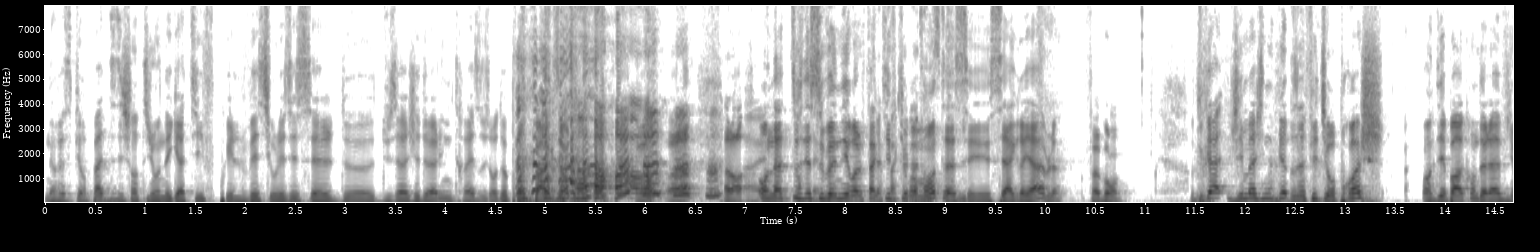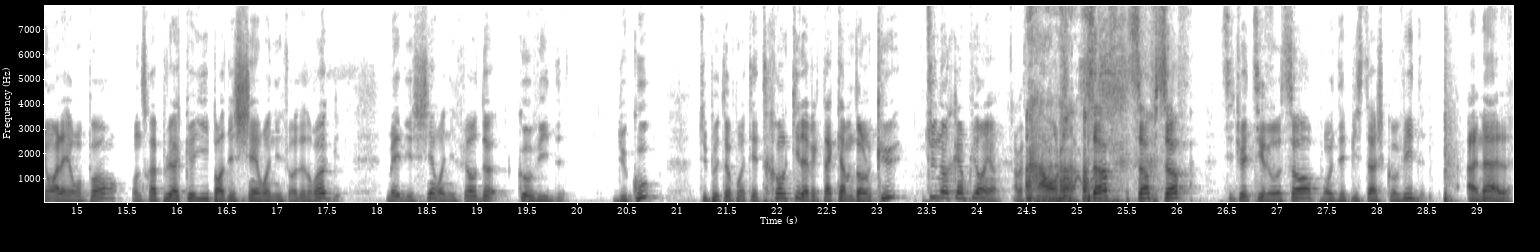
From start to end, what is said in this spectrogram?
ne respirent pas des échantillons négatifs prélevés sur les aisselles d'usagers de, la ligne 13 ou sur de pointe, par exemple. Voilà. Alors, Ouais, on a tous des souvenirs olfactifs qui remontent, c'est c'est agréable. Enfin bon. En tout cas, j'imagine bien dans un futur proche, en débarquant de l'avion à l'aéroport, on ne sera plus accueilli par des chiens renifleurs de drogue, mais des chiens renifleurs de Covid. Du coup, tu peux te pointer tranquille avec ta cam dans le cul, tu n'en crains plus rien. Ah bah, ça m'arrange ça. Sauf, sauf, sauf, si tu es tiré au sort pour un dépistage Covid anal.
